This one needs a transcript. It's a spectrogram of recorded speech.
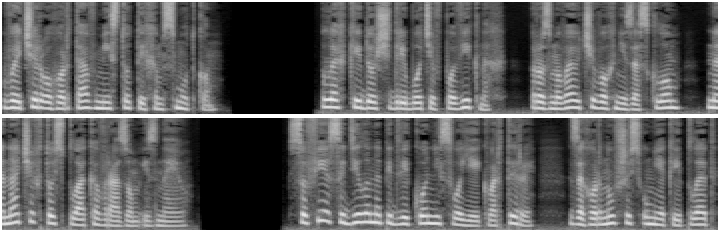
Вечір огортав місто тихим смутком. Легкий дощ дріботів по вікнах, розмиваючи вогні за склом, неначе хтось плакав разом із нею. Софія сиділа на підвіконні своєї квартири, загорнувшись у м'який плед,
